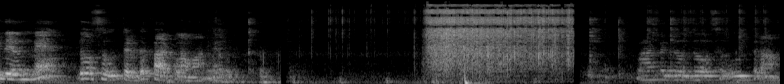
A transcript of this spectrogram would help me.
இது வந்து தோசை ஊற்றுறத பார்க்கலாம் வாங்க. வாங்க தோசை ஊற்றலாம்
